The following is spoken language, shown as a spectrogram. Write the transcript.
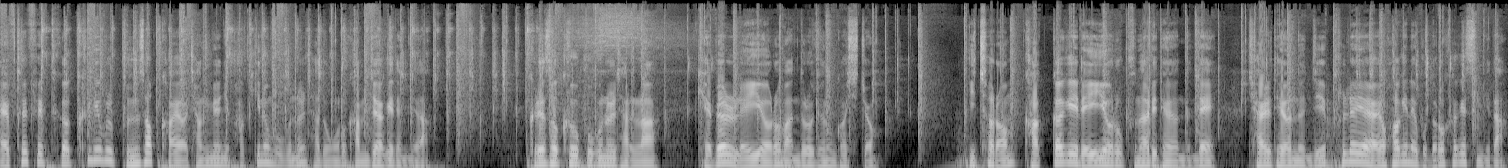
애프터 이펙트가 클립을 분석하여 장면이 바뀌는 부분을 자동으로 감지하게 됩니다. 그래서 그 부분을 잘라 개별 레이어로 만들어주는 것이죠. 이처럼 각각의 레이어로 분할이 되었는데 잘 되었는지 플레이하여 확인해 보도록 하겠습니다.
